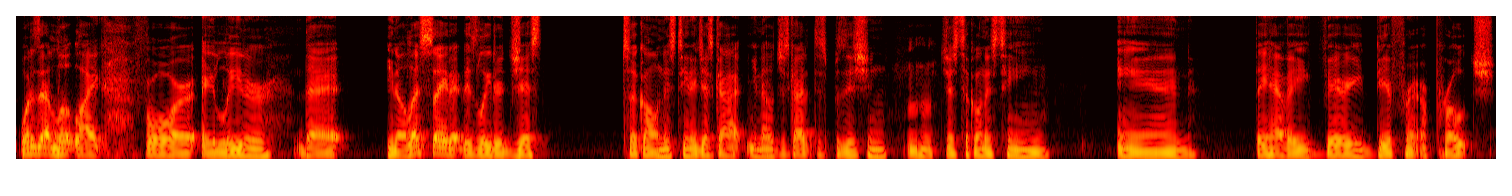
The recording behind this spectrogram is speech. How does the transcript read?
What does that look like for a leader that, you know, let's say that this leader just took on this team. They just got, you know, just got this position, mm-hmm. just took on this team, and they have a very different approach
